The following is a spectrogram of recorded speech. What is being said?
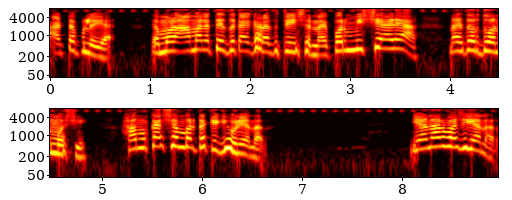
आटपलं या. त्यामुळं आम्हाला त्याचं काय घराचं टेन्शन नाही. पण मी शेळ्या नाहीतर दोन म्हशी. हमका शंभर टक्के घेऊन येणार? येणार माझी येणार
